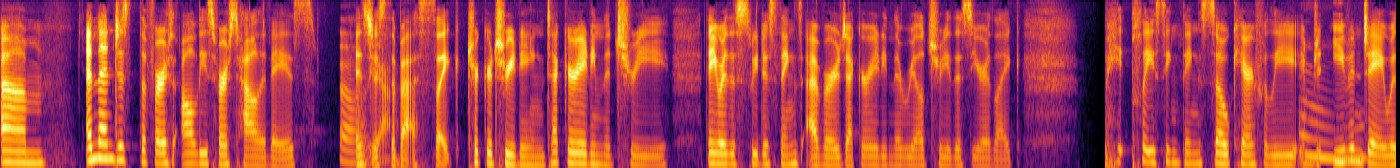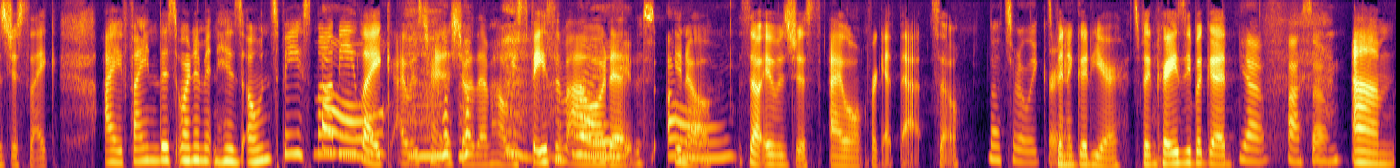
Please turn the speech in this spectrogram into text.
Um and then just the first all these first holidays Oh, is just yeah. the best. Like trick or treating, decorating the tree. They were the sweetest things ever. Decorating the real tree this year, like p- placing things so carefully. J- Even Jay was just like, "I find this ornament in his own space, mommy." Aw. Like I was trying to show them how we space them out, and Right. you know. Aw, so it was just I won't forget that. So that's really great. it's been a good year. It's been crazy but good. yeah, awesome. Um,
